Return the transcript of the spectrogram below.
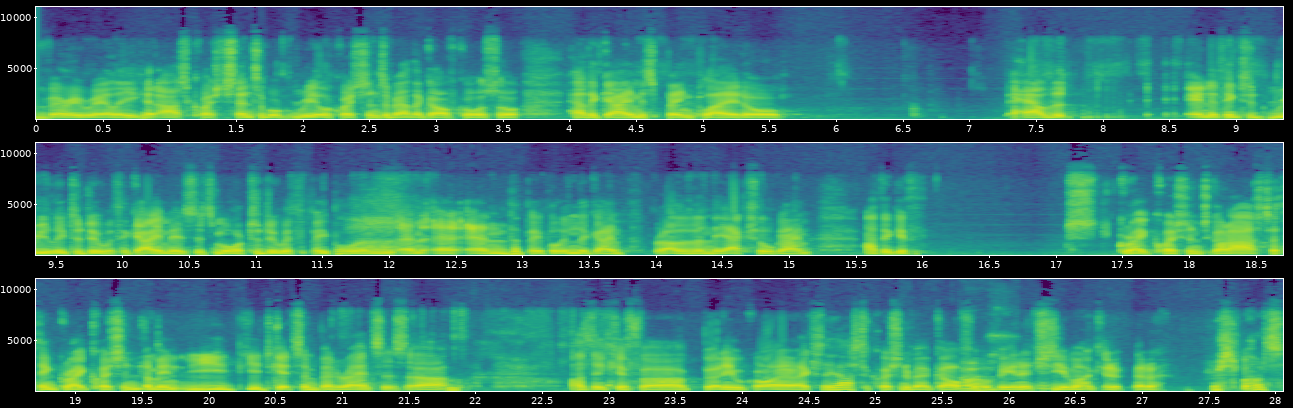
very rarely you get asked questions, sensible, real questions about the golf course or how the game is being played or how the anything to really to do with the game is. It's more to do with people and, and, and the people in the game rather than the actual game. I think if great questions got asked, I think great question. I mean, you'd, you'd get some better answers. Um, I think if uh, Bernie McGuire actually asked a question about golf, oh. it would be an interesting. You might get a better response.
